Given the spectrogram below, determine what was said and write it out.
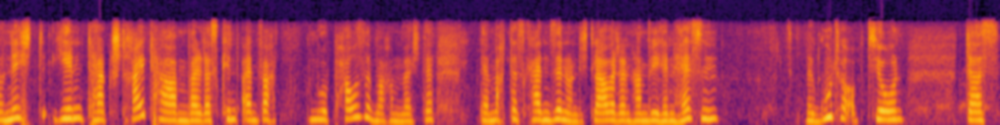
und nicht jeden Tag Streit haben, weil das Kind einfach nur Pause machen möchte, dann macht das keinen Sinn. Und ich glaube, dann haben wir in Hessen eine gute Option, dass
